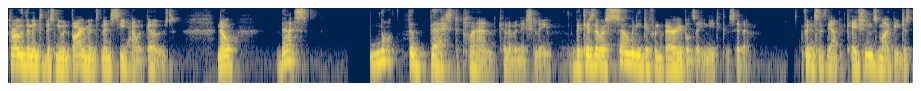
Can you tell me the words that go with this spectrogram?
throw them into this new environment and then see how it goes. Now, that's not the best plan kind of initially because there are so many different variables that you need to consider. For instance, the applications might be just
